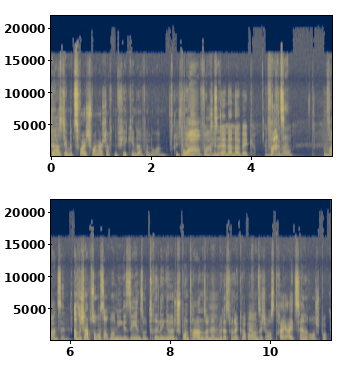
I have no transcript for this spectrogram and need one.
Da hast du ja mit zwei Schwangerschaften vier Kinder verloren. Richtig. Boah, Wahnsinn. Und hintereinander weg. Wahnsinn. Genau. Wahnsinn. Also ich habe sowas auch noch nie gesehen, so Trillinge, spontan, so nennen wir das, wenn der Körper Ja. von sich aus drei Eizellen rausspuckt.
